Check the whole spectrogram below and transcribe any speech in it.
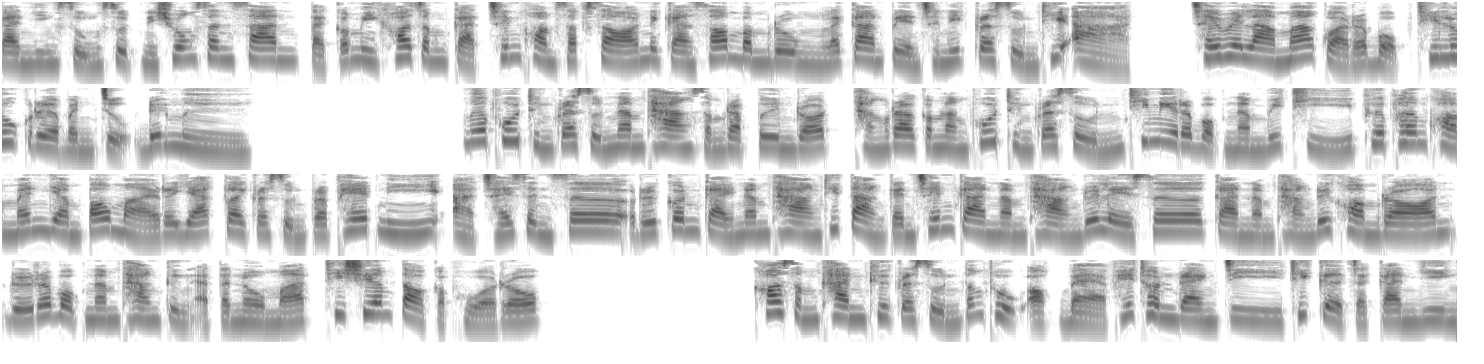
การยิงสูงสุดในช่วงสั้นๆ แต่ก็มีข้อจำกัดเช่นความซับซ้อนในการซ่อมบำรุง และการเปลี่ยนชนิดกระสุนที่อาจ ใช้เวลามากกว่าระบบที่ลูกเรือบรรจุด้วยมือ เมื่อพูดถึงกระสุนนำทางสำหรับปืนรถ ทั้งเรากำลังพูดถึงกระสุนที่มีระบบนำวิถี เพื่อเพิ่มความแม่นยำเป้าหมายระยะไกลกระสุนประเภทนี้อาจใช้เซ็นเซอร์ หรือกลไกนำทางที่ต่างกันเช่นการนำทางด้วยเลเซอร์ การนำทางด้วยความร้อน หรือระบบนำทางกึ่งอัตโนมัติที่เชื่อมต่อกับหัวรบ ข้อสำคัญคือกระสุนต้องถูกออกแบบให้ทนแรงจีที่เกิดจากการยิง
